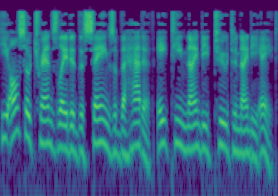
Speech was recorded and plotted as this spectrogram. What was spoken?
He also translated the sayings of the Hadith 1892 -98.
